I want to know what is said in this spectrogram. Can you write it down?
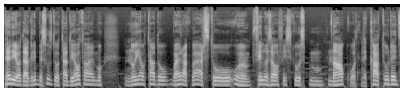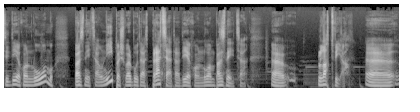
periodā gribas uzdot tādu jautājumu, nu jau tādu vairāk vērstu um, filozofisku uz nākotni. Kā tu redzi diakonu lomu baznīcā un īpaši varbūt tās precētā diakonu loma baznīcā uh, Latvijā? Uh,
